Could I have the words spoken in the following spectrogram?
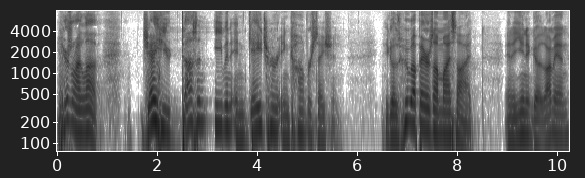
Here's what I love Jehu doesn't even engage her in conversation. He goes, Who up there is on my side? And the eunuch goes, I'm in.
